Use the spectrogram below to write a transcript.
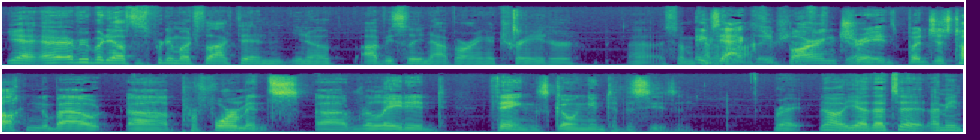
Yeah, everybody else is pretty much locked in. You know, obviously not barring a trade or uh, some kind exactly of roster shift. barring Yeah. trades, but just talking about uh, performance uh, related things going into the season. Right. No, yeah, that's it. I mean,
